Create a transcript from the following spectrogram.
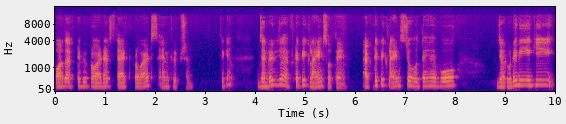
for the FTP providers that provides encryption. ठीक है जनरली जो FTP clients होते हैं FTP clients जो होते हैं वो जरूरी नहीं है कि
